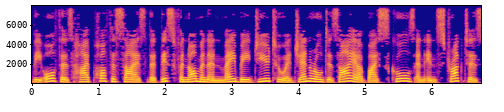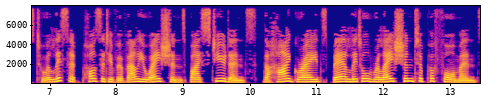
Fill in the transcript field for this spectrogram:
The authors hypothesize that this phenomenon may be due to a general desire by schools and instructors to elicit positive evaluations by by students, the high grades bear little relation to performance.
